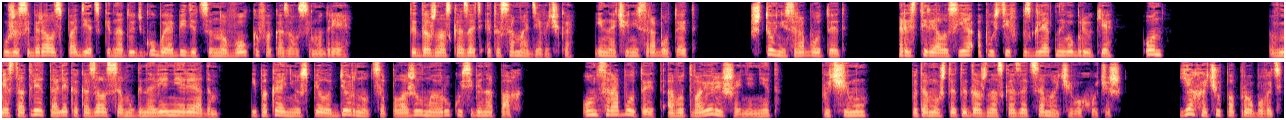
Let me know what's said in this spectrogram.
Уже собиралась по-детски надуть губы и обидеться, но Волков оказался мудрее. «Ты должна сказать это сама, девочка, иначе не сработает». «Что не сработает?» Растерялась я, опустив взгляд на его брюки. Он... Вместо ответа Олег оказался мгновение рядом, и пока я не успела дернуться, положил мою руку себе на пах. Он сработает, а вот твое решение нет. Почему? Потому что ты должна сказать сама, чего хочешь. Я хочу попробовать.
